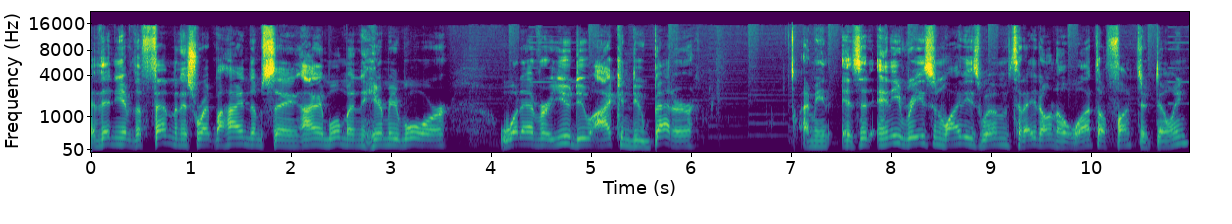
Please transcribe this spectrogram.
And then you have the feminists right behind them saying, I am woman, hear me roar. Whatever you do, I can do better. I mean, is it any reason why these women today don't know what the fuck they're doing?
